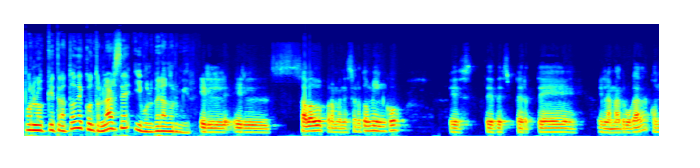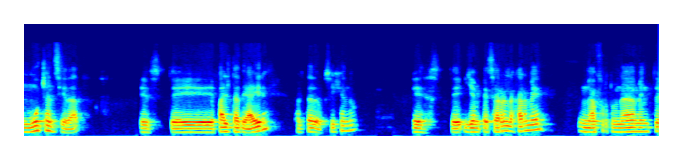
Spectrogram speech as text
por lo que trató de controlarse y volver a dormir. El, el sábado para amanecer domingo, este, desperté en la madrugada con mucha ansiedad, este, falta de aire, falta de oxígeno, este, y empecé a relajarme. Afortunadamente,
